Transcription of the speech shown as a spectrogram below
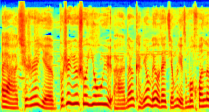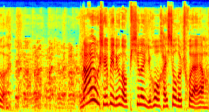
哎呀，其实也不至于说忧郁啊，但是肯定没有在节目里这么欢乐。哪有谁被领导批了以后还笑得出来啊？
